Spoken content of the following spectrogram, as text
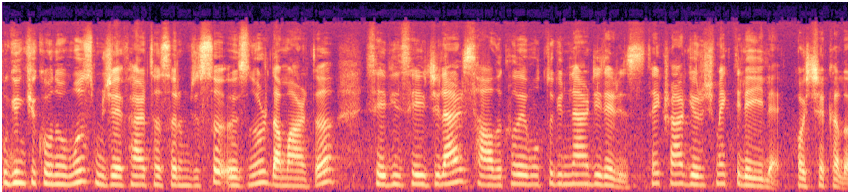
Bugünkü konuğumuz mücevher tasarımcısı Öznur Damar'dı. Sevgili seyirciler, sağlıklı ve mutlu günler dileriz. Tekrar görüşmek dileğiyle. Hoşçakalın.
